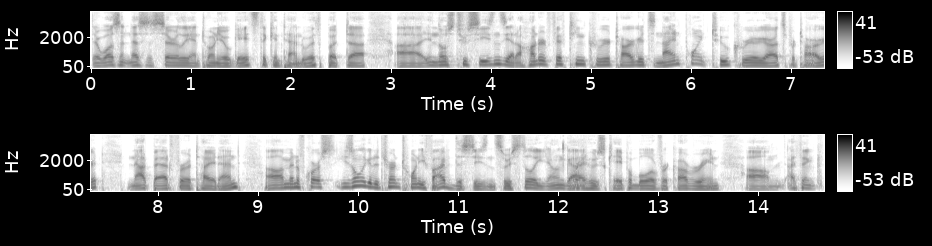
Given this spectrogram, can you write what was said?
There wasn't necessarily Antonio Gates to contend with, but uh, uh, in those two seasons, he had 115 career targets, 9.2 career yards per target. Not bad for a tight end. Um, and of course, he's only going to turn 25 this season, so he's still a young guy right. who's capable of recovering. Um, I think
